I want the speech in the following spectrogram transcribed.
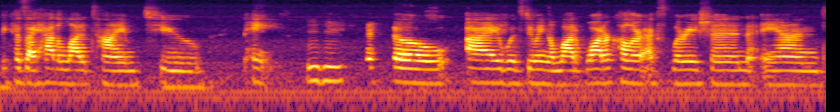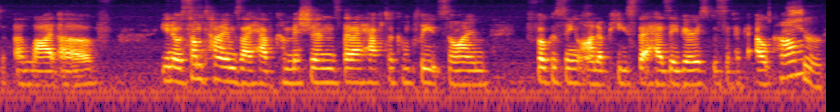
because I had a lot of time to paint. Mm-hmm. And so I was doing a lot of watercolor exploration and a lot of, you know, sometimes I have commissions that I have to complete. So I'm focusing on a piece that has a very specific outcome. Sure.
